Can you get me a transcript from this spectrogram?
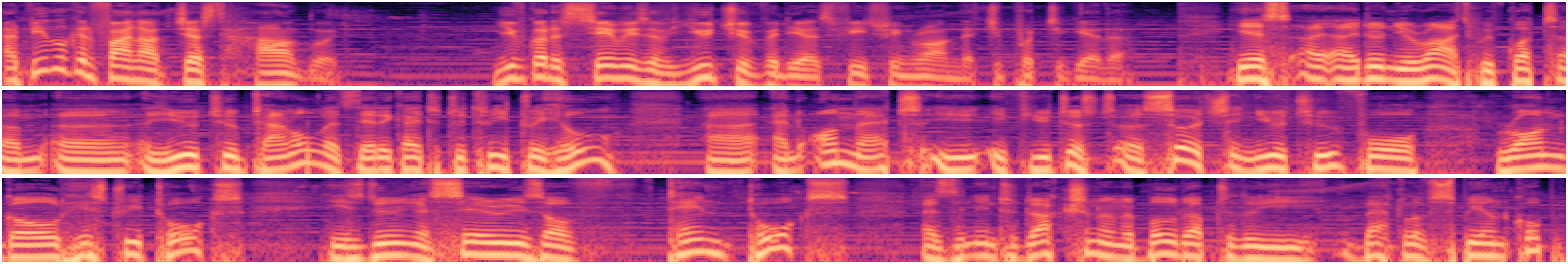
And people can find out just how good. You've got a series of YouTube videos featuring Ron that you put together. Yes, I, I do. You're right. We've got um, a, a, YouTube channel that's dedicated to Three Tree Hill, uh, and on that, you, if you just uh, search in YouTube for Ron Gold History Talks, he's doing a series of ten talks as an introduction and a build up to the Battle of Spioenkop.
